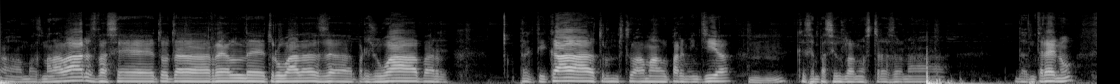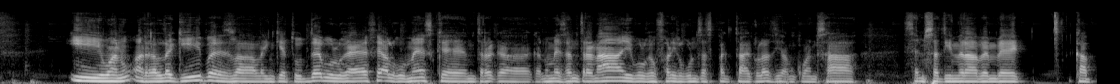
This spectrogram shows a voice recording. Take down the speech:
amb els malabars, va ser tot arrel de trobades eh, per jugar, per practicar, ens trobàvem al Parc Migdia, Uh -huh. que sempre ha sigut la nostra zona d'entreno, i bueno, arrel d'aquí pues, la, la inquietud de voler fer alguna més que, entre, que, que només entrenar i voler oferir alguns espectacles i vam començar sense tindre ben bé cap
